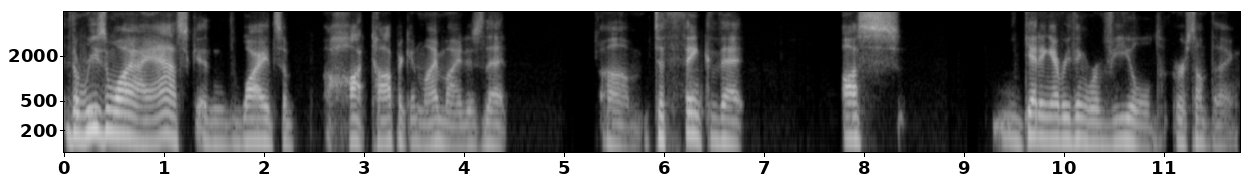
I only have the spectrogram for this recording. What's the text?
the reason why I ask and why it's a, a hot topic in my mind is that um to think that us getting everything revealed or something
